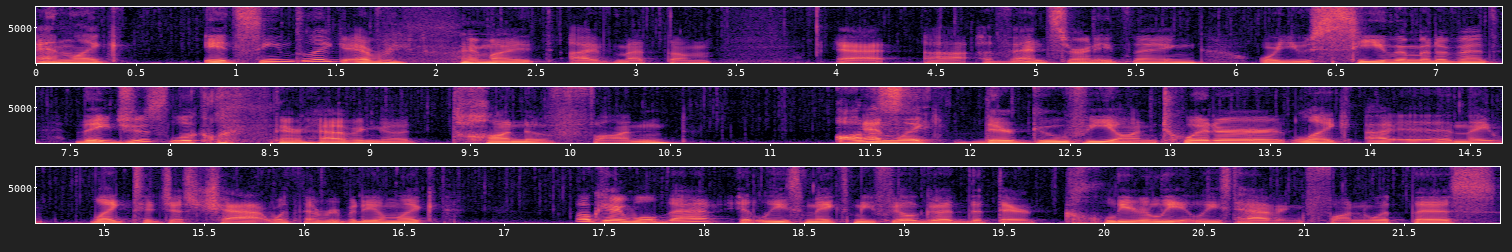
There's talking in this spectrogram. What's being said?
And like it seems like every time I I've met them at uh, events or anything, or you see them at events, they just look like they're having a ton of fun. Honestly, and like they're goofy on Twitter, like, I, and they like to just chat with everybody. I'm like, okay, well that at least makes me feel good that they're clearly at least having fun with this.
